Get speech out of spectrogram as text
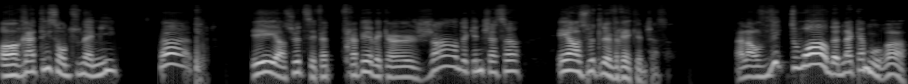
a raté son tsunami. Ah, et ensuite s'est fait frapper avec un genre de Kinshasa. Et ensuite le vrai Kinshasa. Alors, victoire de Nakamura.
